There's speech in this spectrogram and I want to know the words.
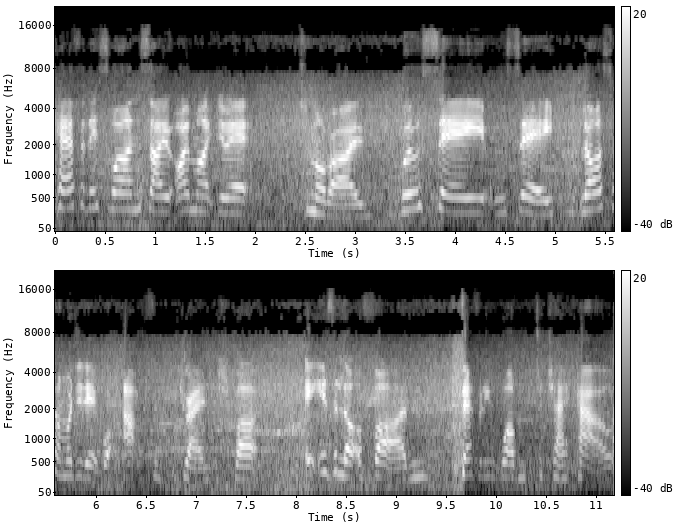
care for this one, so I might do it tomorrow. We'll see, we'll see. Last time I did it got absolutely drenched, but it is a lot of fun. Definitely one to check out.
